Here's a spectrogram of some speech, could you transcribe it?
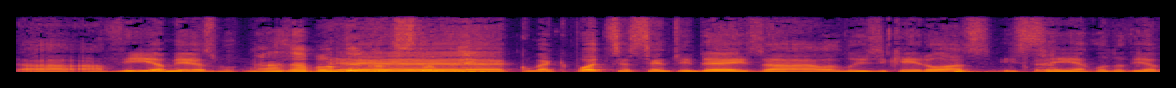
a, a via mesmo. Mas a Bandeirantes é, também. Como é que pode ser 110 a Luiz de Queiroz e 100 é. a rodovia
